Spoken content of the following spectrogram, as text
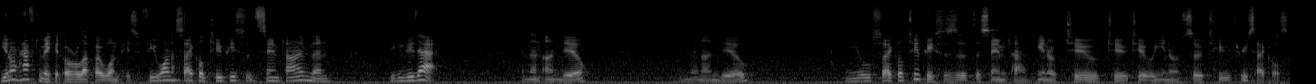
you don't have to make it overlap by one piece. If you want to cycle two pieces at the same time, then you can do that. And then undo, and then undo. And you'll cycle two pieces at the same time. You know, two, two, two, you know, so two, three cycles.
